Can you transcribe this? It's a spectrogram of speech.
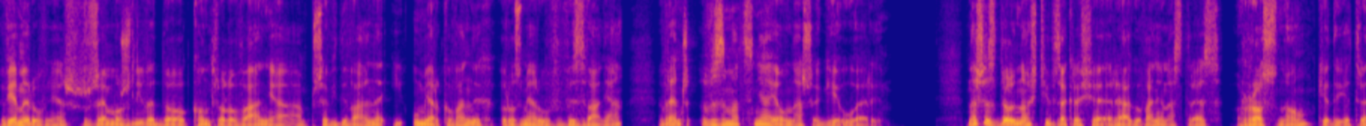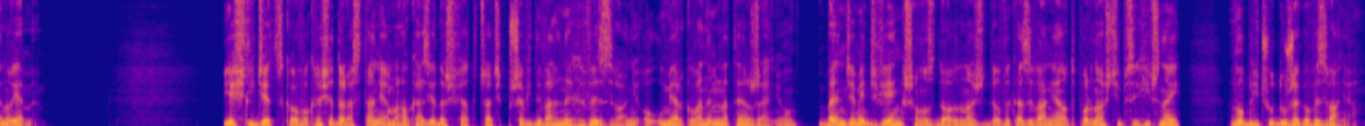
Wiemy również, że możliwe do kontrolowania, przewidywalne i umiarkowanych rozmiarów wyzwania wręcz wzmacniają nasze GUR-y. Nasze zdolności w zakresie reagowania na stres rosną, kiedy je trenujemy. Jeśli dziecko w okresie dorastania ma okazję doświadczać przewidywalnych wyzwań o umiarkowanym natężeniu, będzie mieć większą zdolność do wykazywania odporności psychicznej w obliczu dużego wyzwania.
